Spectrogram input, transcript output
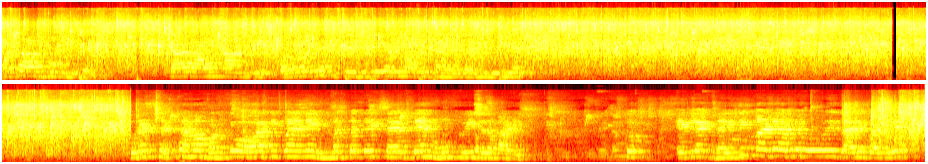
50 ગુણ છે. ચાર રાઉન્ડના અંતે. બરોબર છે? જે વિજેતાનું આપણે જાહેર કરીએ છીએ. ધોરણ છઠ્ઠામાં ભણતો હોવાથી પણ એને હિંમત બતાવી સાહેબ બેન હું ક્વિઝ રમાડીશ. તો એટલે નૈતિક માટે આપણે બહુ બધી તાળી પાડીએ.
